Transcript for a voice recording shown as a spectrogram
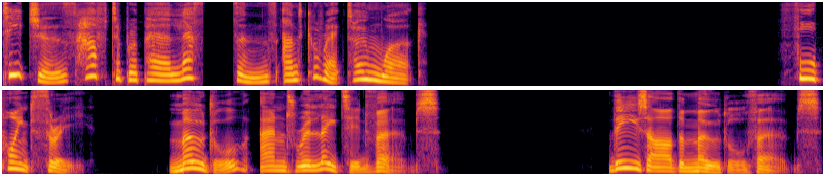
Teachers have to prepare lessons and correct homework. 4.3 Modal and related verbs. These are the modal verbs.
